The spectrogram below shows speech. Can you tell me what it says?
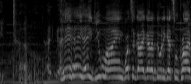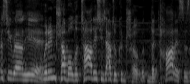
eternal. Hey, hey, hey, do you mind? What's a guy got to do to get some privacy around here? We're in trouble. The TARDIS is out of control. The TARDIS is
